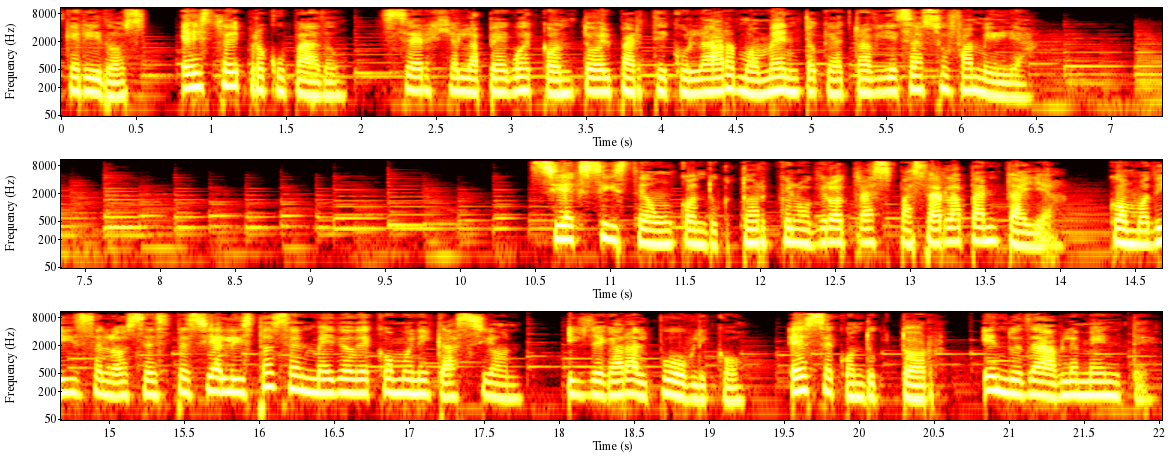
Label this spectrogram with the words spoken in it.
queridos, estoy preocupado, Sergio Lapegue contó el particular momento que atraviesa su familia. Si existe un conductor que logró traspasar la pantalla, como dicen los especialistas en medio de comunicación, y llegar al público, ese conductor, indudablemente,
